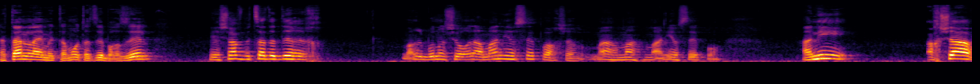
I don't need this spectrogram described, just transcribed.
נתן להם את המוט הזה ברזל, וישב בצד הדרך. אמר, ריבונו של עולם, מה אני עושה פה עכשיו? מה, מה, מה אני עושה פה? אני עכשיו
